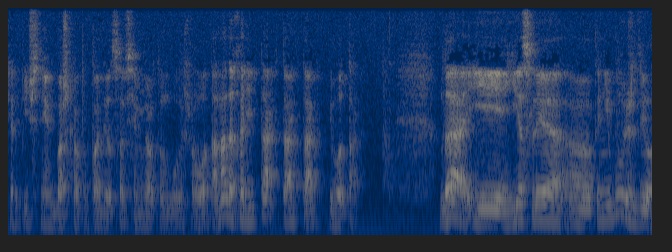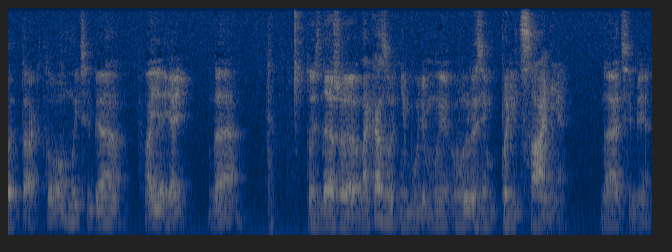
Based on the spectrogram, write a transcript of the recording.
кирпич, снег, башка попадет, совсем мертвым будешь. Вот. А надо ходить так, так, так и вот так. Да, и если э, ты не будешь делать так, то мы тебя ай-яй-яй, да. То есть даже наказывать не будем, мы выразим порицание, да, тебе.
